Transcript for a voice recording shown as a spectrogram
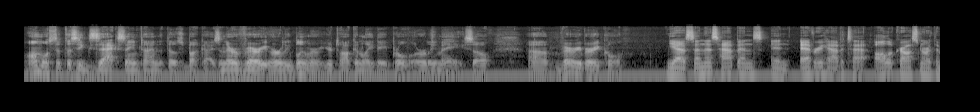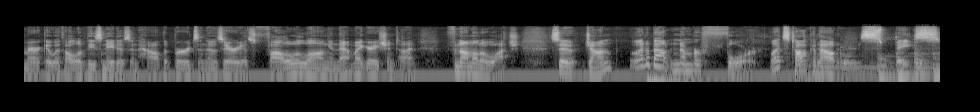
almost at this exact same time that those Buckeyes. And they're a very early bloomer. You're talking late April, early May. So, uh, very, very cool. Yes, and this happens in every habitat all across North America with all of these natives and how the birds in those areas follow along in that migration time. Phenomenal to watch. So, John, what about number four? Let's talk about space.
